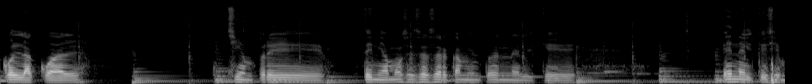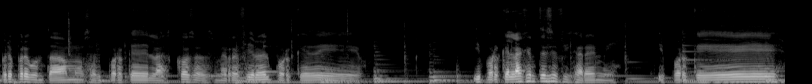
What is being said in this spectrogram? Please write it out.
con la cual siempre teníamos ese acercamiento en el que en el que siempre preguntábamos el porqué de las cosas. Me refiero al porqué de... ¿Y por qué la gente se fijará en mí? ¿Y por qué...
